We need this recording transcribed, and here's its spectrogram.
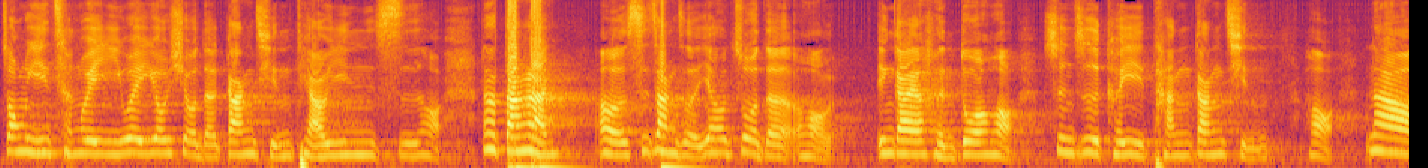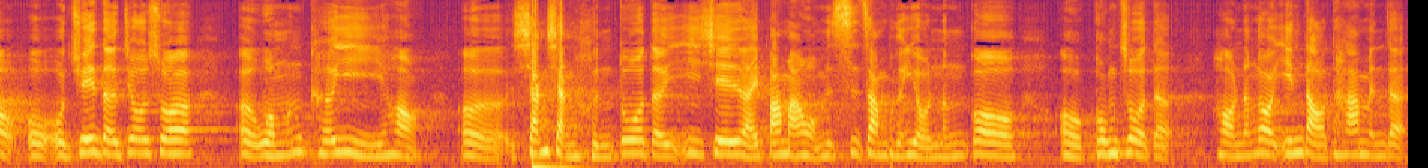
终于成为一位优秀的钢琴调音师哈。那当然，呃，视障者要做的哈。应该很多哈，甚至可以弹钢琴哈。那我我觉得就是说，呃，我们可以哈，呃，想想很多的一些来帮忙我们视障朋友能够哦工作的，好，能够引导他们的，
